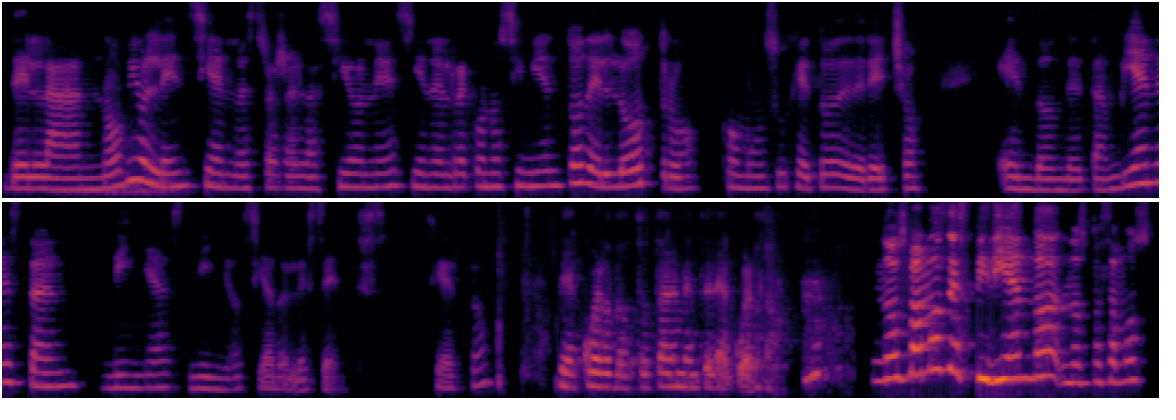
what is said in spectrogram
de la no violencia en nuestras relaciones y en el reconocimiento del otro como un sujeto de derecho en donde también están niñas, niños y adolescentes, ¿cierto? De acuerdo, totalmente de acuerdo. Nos vamos despidiendo, nos pasamos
